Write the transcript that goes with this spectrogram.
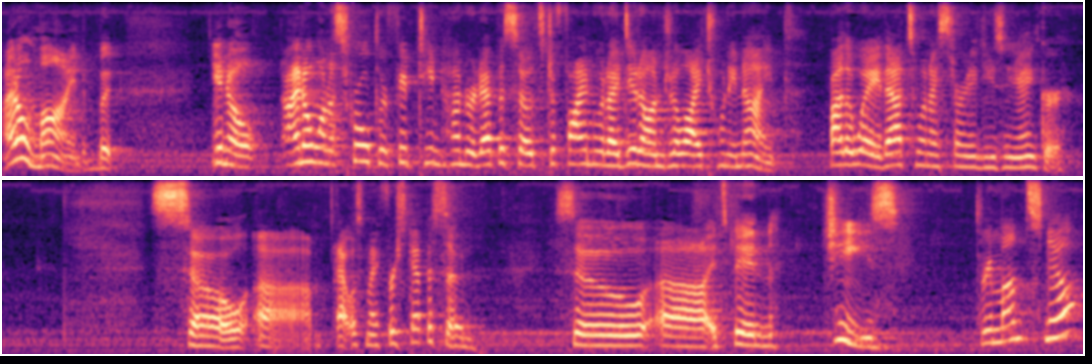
I don't mind, but you know, I don't want to scroll through 1,500 episodes to find what I did on July 29th. By the way, that's when I started using Anchor. So uh, that was my first episode. So uh, it's been, geez, three months now?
